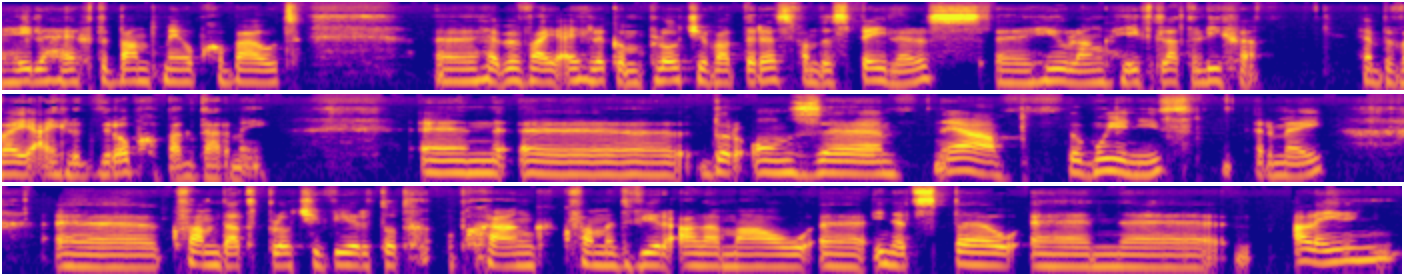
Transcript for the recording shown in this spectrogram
hele hechte band mee opgebouwd, hebben wij eigenlijk een plotje wat de rest van de spelers heel lang heeft laten liggen. Hebben wij eigenlijk weer opgepakt daarmee. En door onze nou ja, bemoeienis ermee eh, kwam dat plotje weer tot op gang, kwam het weer allemaal eh, in het spel. En eh, alleen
